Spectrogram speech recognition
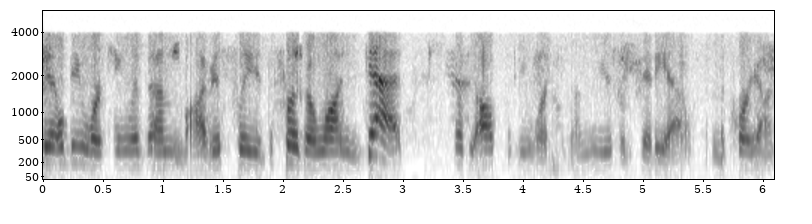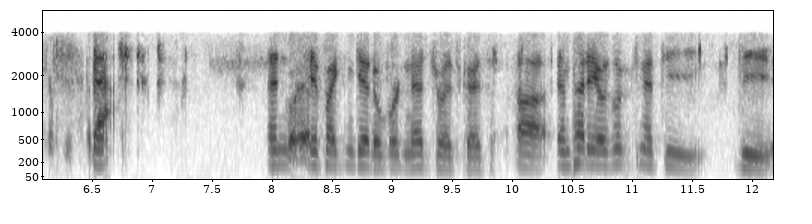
they'll be working with them. Obviously, the further along you get, they'll also be working on the music video and the choreography for that. And Go if I can get a word in edgewise, guys. Uh, and Patty, I was looking at the the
